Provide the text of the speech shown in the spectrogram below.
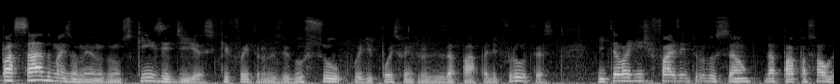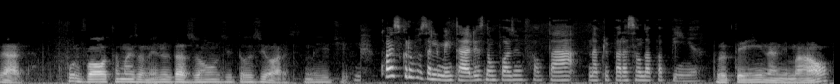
Passado mais ou menos uns 15 dias que foi introduzido o suco e depois foi introduzida a papa de frutas, então a gente faz a introdução da papa salgada, por volta mais ou menos das 11, 12 horas, meio-dia. Quais grupos alimentares não podem faltar na preparação da papinha? Proteína animal,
